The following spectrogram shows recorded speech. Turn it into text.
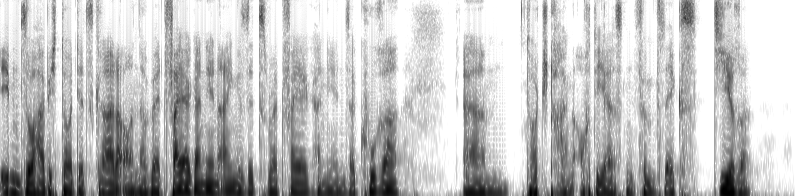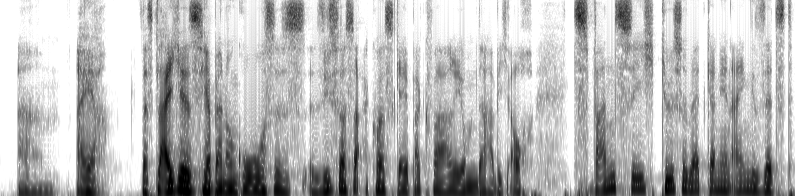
ebenso habe ich dort jetzt gerade auch noch Red Fire Garnelen eingesetzt, Red Fire Garnelen Sakura. Ähm, dort tragen auch die ersten fünf, sechs Tiere ähm, Eier. Das gleiche ist, ich habe ja noch ein großes Süßwasser-Aquascape-Aquarium, da habe ich auch 20 Köse Red Garnelen eingesetzt.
